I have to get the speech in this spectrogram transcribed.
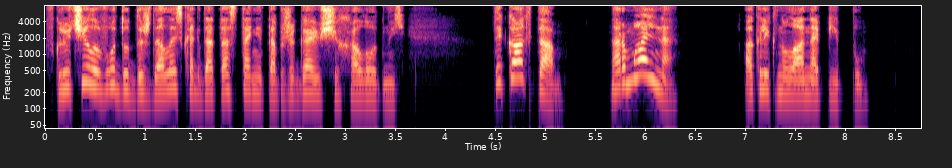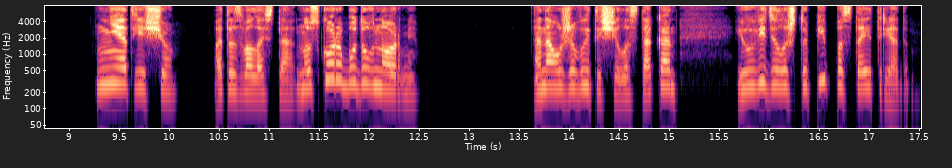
Включила воду, дождалась, когда та станет обжигающе холодной. «Ты как там? Нормально?» — окликнула она Пиппу. «Нет еще», — отозвалась та, — «но скоро буду в норме». Она уже вытащила стакан и увидела, что Пиппа стоит рядом.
